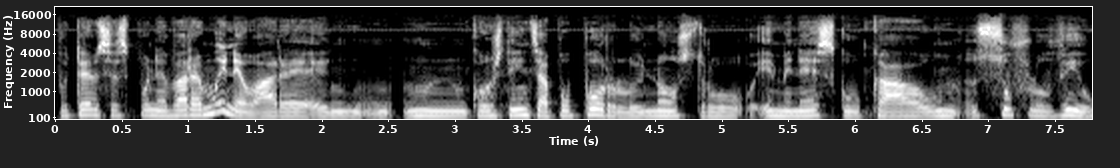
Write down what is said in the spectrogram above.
putem să spunem, va rămâne oare în, în conștiința poporului nostru Eminescu ca un suflu viu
